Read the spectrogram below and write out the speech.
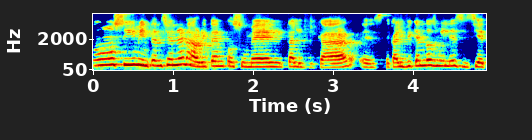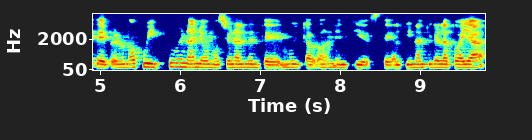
No, sí, mi intención era ahorita en Cozumel calificar. Este, califiqué en 2017, pero no fui. Tuve un año emocionalmente muy cabrón y este, al final tiré la toalla.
